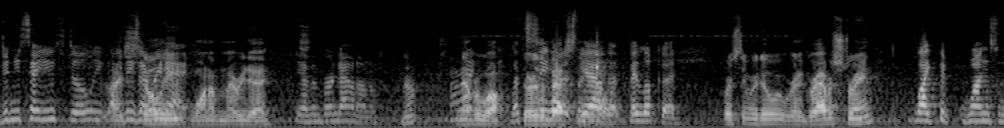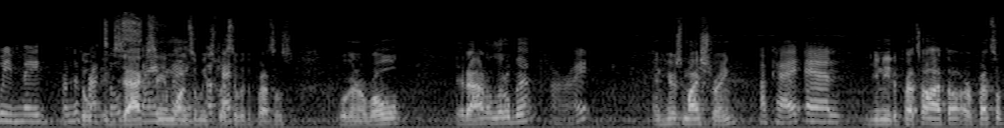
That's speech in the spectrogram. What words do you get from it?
Didn't you say you still eat one I of these every day? I still eat one of them every day. You haven't burned out on them. No, All never right. will. Let's They're see the best to- thing Yeah, in the world. the- they look good. First thing we do, we're going to grab a string. Like the ones we made from the, The pretzels. exact same, same, ones that we okay. twisted with the pretzels. We're going to roll it out a little bit. All right. And here's my string. Okay, and You need a pretzel hot dog or a pretzel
